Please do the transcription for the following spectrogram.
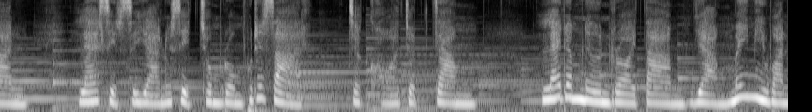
ารย์ และศิษยานุศิษย์ชมรมพุทธศาสตร์ จะขอจดจำและดำเนินรอยตามอย่างไม่มีวัน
